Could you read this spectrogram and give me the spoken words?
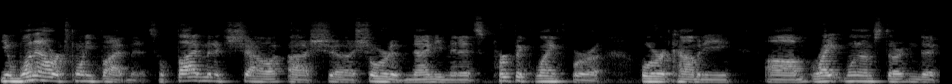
Know, one hour twenty five minutes, so five minutes short, uh, sh- uh, short of ninety minutes. Perfect length for a horror comedy. Um, right when I'm starting to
